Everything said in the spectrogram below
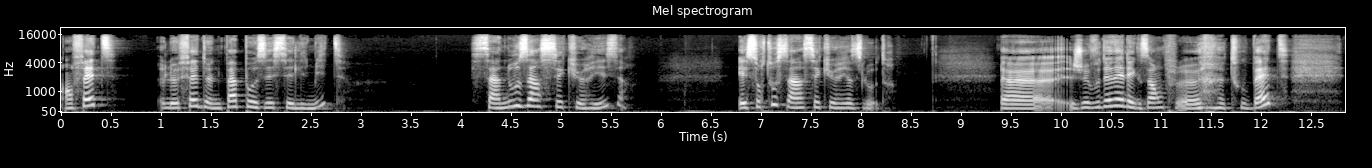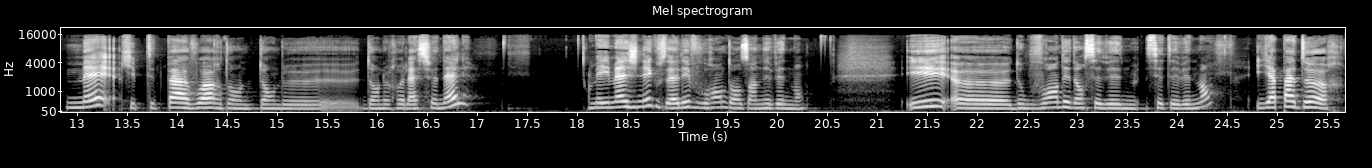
en fait, le fait de ne pas poser ses limites, ça nous insécurise et surtout ça insécurise l'autre. je vais vous donner l'exemple tout bête, mais qui est peut-être pas à voir dans, le, dans le relationnel. Mais imaginez que vous allez vous rendre dans un événement. Et donc vous vous rendez dans cet événement. Il n'y a pas d'heure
